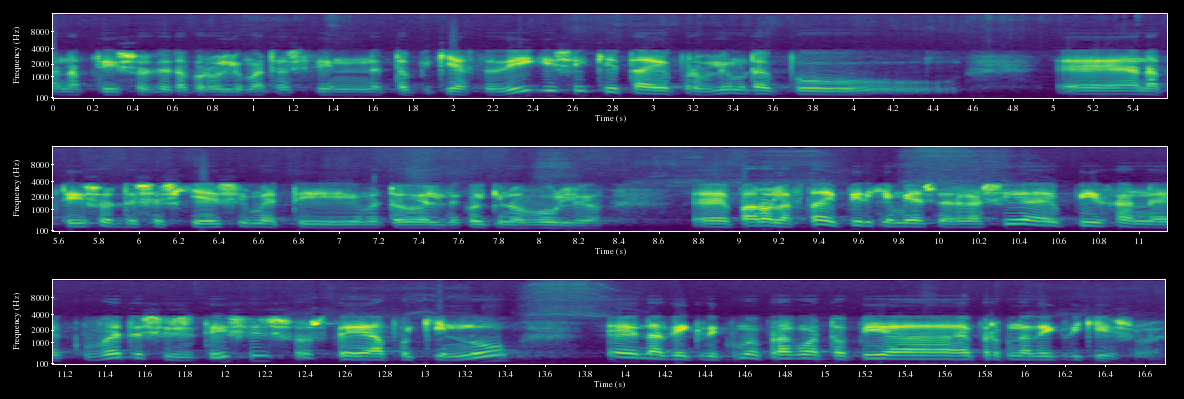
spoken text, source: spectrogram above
αναπτύσσονται τα προβλήματα στην τοπική αυτοδιοίκηση και τα προβλήματα που ε, αναπτύσσονται σε σχέση με, τη, με το Ελληνικό Κοινοβούλιο. Ε, Παρ' όλα αυτά υπήρχε μια συνεργασία, υπήρχαν κουβέντες, συζητήσεις ώστε από κοινού ε, να διεκδικούμε πράγματα τα οποία έπρεπε να διεκδικήσουμε.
